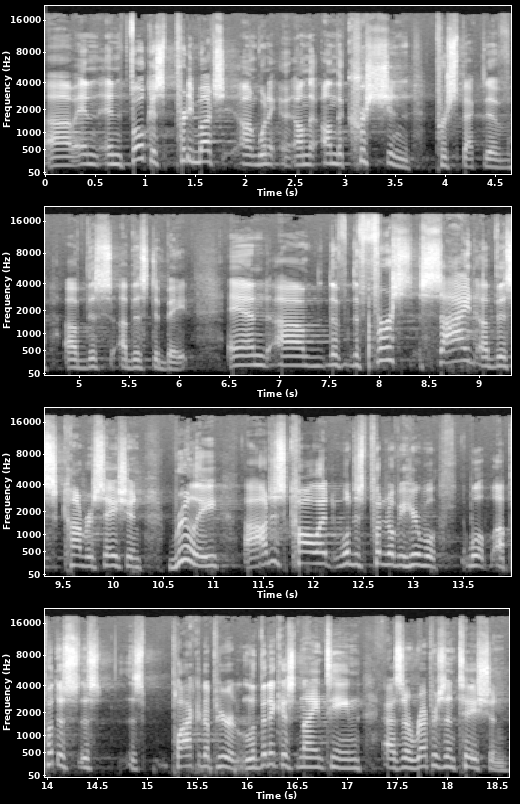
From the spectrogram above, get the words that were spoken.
uh, and, and focus pretty much on, it, on, the, on the Christian perspective of this, of this debate. And um, the, the first side of this conversation, really, uh, I'll just call it, we'll just put it over here. We'll, we'll I'll put this, this, this placard up here, Leviticus 19, as a representation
